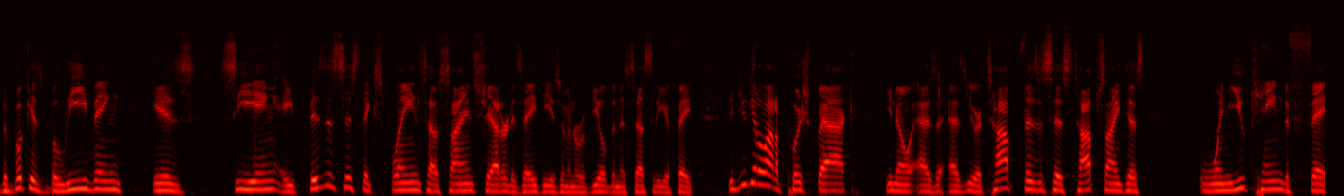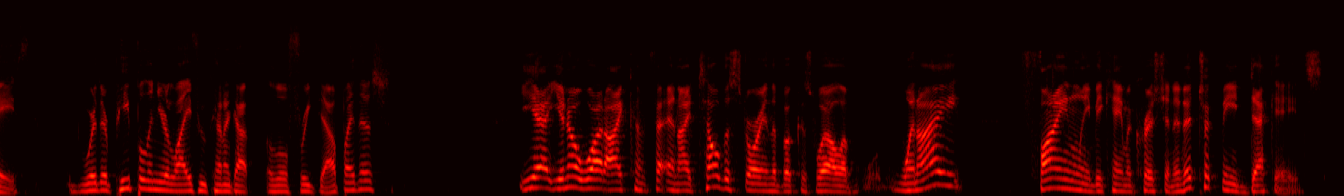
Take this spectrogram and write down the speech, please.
the book is Believing is seeing a physicist explains how science shattered his atheism and revealed the necessity of faith. Did you get a lot of pushback, you know, as as you're a top physicist, top scientist, when you came to faith? Were there people in your life who kind of got a little freaked out by this? Yeah, you know what? I confess, and I tell the story in the book as well of when I finally became a Christian, and it took me decades.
